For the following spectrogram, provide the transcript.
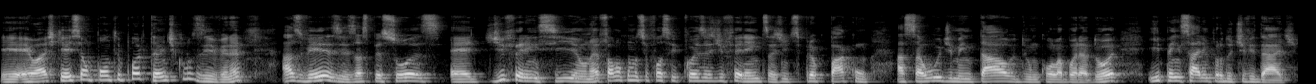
Eu acho que esse é um ponto importante, inclusive, né? Às vezes as pessoas é, diferenciam, né? Falam como se fossem coisas diferentes. A gente se preocupar com a saúde mental de um colaborador e pensar em produtividade.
